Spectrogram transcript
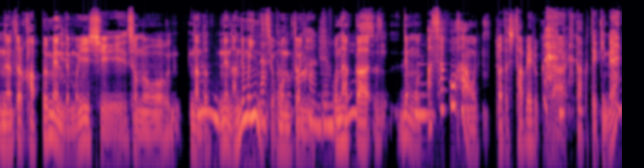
なんたらカップ麺でもいいし、その、なんだ、うんね、何でもいいんですよ、本当に。お腹、でもうん朝ごはんを私食べるから、比較的ね。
